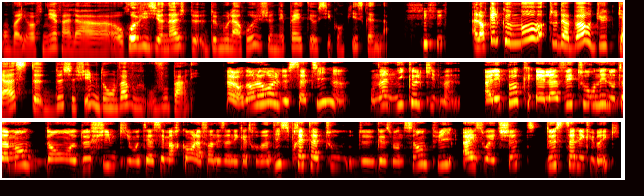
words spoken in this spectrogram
on va y revenir à la, au revisionnage de, de Moulin Rouge, je n'ai pas été aussi conquise qu'Anna. Alors, quelques mots tout d'abord du cast de ce film dont on va vous, parler. Alors, dans le rôle de Satine, on a Nicole Kidman. À l'époque, elle avait tourné notamment dans deux films qui ont été assez marquants à la fin des années 90, Prêt à tout de Gus Van puis Eyes Wide Shut de Stanley Kubrick.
